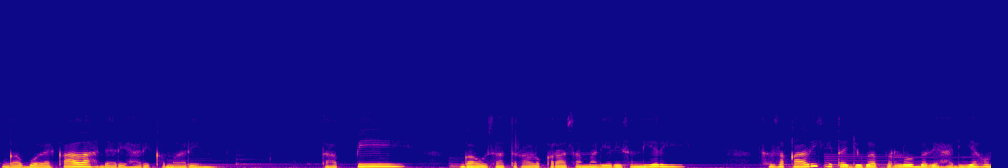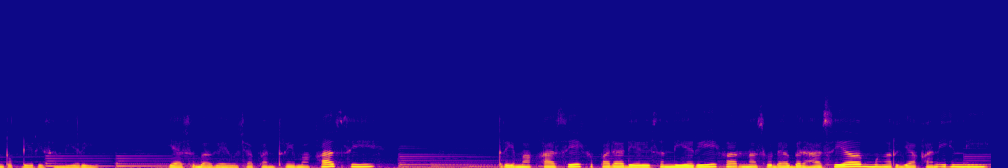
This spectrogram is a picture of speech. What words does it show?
nggak boleh kalah dari hari kemarin. Tapi, nggak usah terlalu keras sama diri sendiri. Sesekali kita juga perlu beri hadiah untuk diri sendiri ya sebagai ucapan terima kasih. Terima kasih kepada diri sendiri karena sudah berhasil mengerjakan ini.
